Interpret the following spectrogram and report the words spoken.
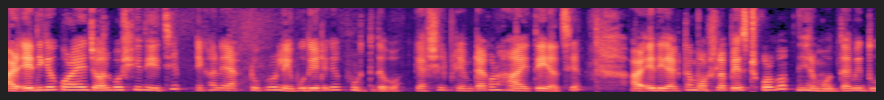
আর এদিকে কড়াইয়ে জল বসিয়ে দিয়েছি, এখানে এক টুকরো লেবু দিয়ে এটাকে ফুটতে দেবো। গ্যাসের ফ্লেমটা এখন হাইতেই আছে। আর এদিকে একটা মশলা পেস্ট করব, এর মধ্যে আমি দু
